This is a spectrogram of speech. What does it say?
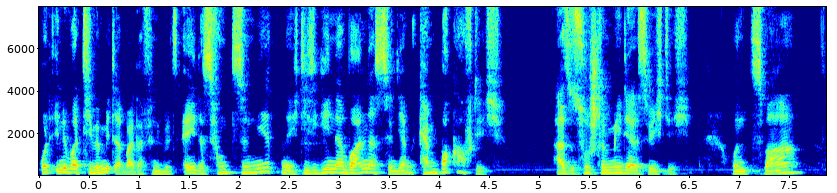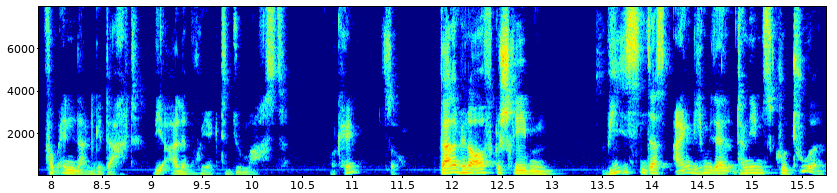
und innovative Mitarbeiter finden willst, ey, das funktioniert nicht. Die gehen dann woanders hin, die haben keinen Bock auf dich. Also Social Media ist wichtig. Und zwar vom Ende an gedacht, wie alle Projekte, die du machst. Dann habe ich noch aufgeschrieben, wie ist denn das eigentlich mit der Unternehmenskultur?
